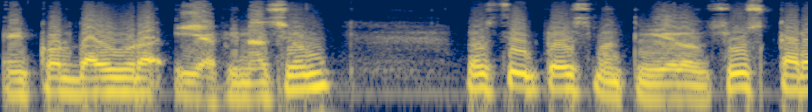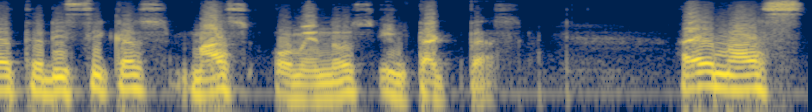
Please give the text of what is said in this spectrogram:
encordadura y afinación, los tiples mantuvieron sus características más o menos intactas. Además,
